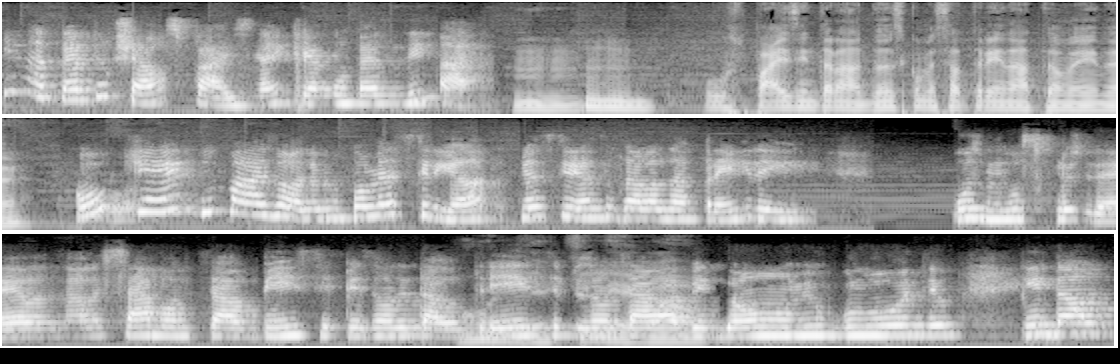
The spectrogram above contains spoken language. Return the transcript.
E até puxar os pais, né? Que acontece demais. Uhum. Os pais entram na dança e começam a treinar também, né? O que demais? Olha, como as crianças, minhas crianças elas aprendem os músculos delas, elas sabem onde está o bíceps, onde está o Olha, tríceps, onde está o abdômen, o glúteo. Então,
